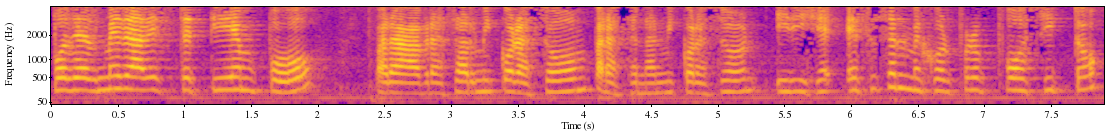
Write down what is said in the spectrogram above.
poderme dar este tiempo para abrazar mi corazón, para sanar mi corazón. Y dije, ese es el mejor propósito,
